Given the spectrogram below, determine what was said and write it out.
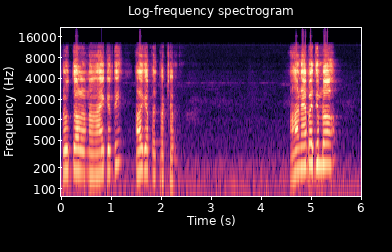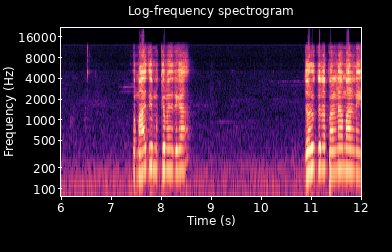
ప్రభుత్వాలు ఉన్న నాయకులది అలాగే ప్రతిపక్షాలు ఆ నేపథ్యంలో ఒక మాజీ ముఖ్యమంత్రిగా జరుగుతున్న పరిణామాలని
